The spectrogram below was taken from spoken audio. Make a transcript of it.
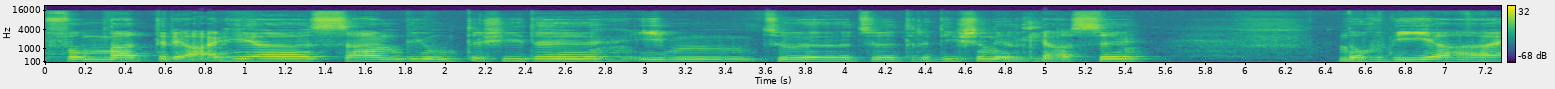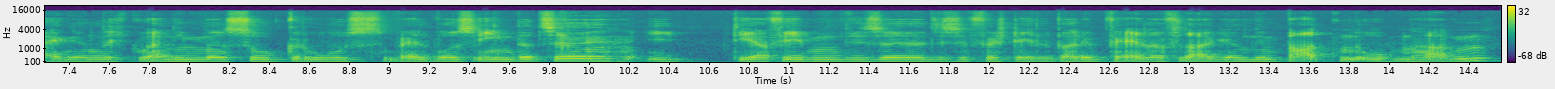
vom Material her sind die Unterschiede eben zur, zur Traditional-Klasse nach WA eigentlich gar nicht mehr so groß, weil was ändert sich? Ich darf eben diese, diese verstellbare Pfeilauflage und den Button oben haben.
